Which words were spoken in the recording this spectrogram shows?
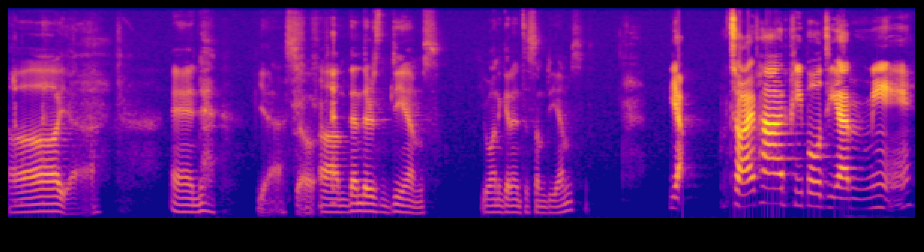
Oh yeah. And yeah, so um, then there's the DMs. You want to get into some DMs? Yeah. So I've had people DM me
